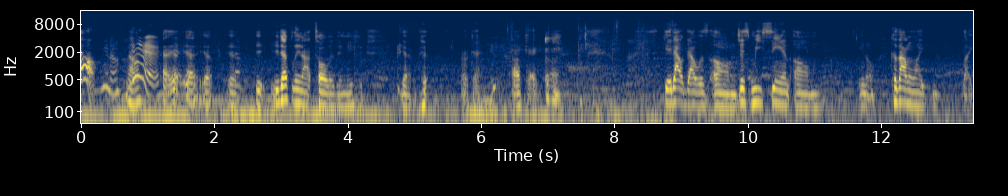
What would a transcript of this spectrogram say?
Oh. You know. No. Yeah. Yeah. Yeah. Yeah. yeah, yeah. You- You're definitely not taller than me. Yeah. Okay. Okay. yeah. That that was um just me seeing um you know because I don't like like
